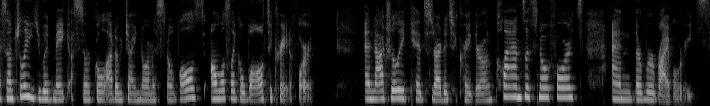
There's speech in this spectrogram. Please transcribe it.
Essentially, you would make a circle out of ginormous snowballs, almost like a wall, to create a fort. And naturally, kids started to create their own clans with snow forts, and there were rivalries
